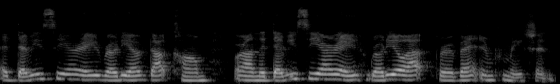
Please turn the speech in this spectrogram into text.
at WCRArodeo.com or on the WCRA Rodeo app for event information.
